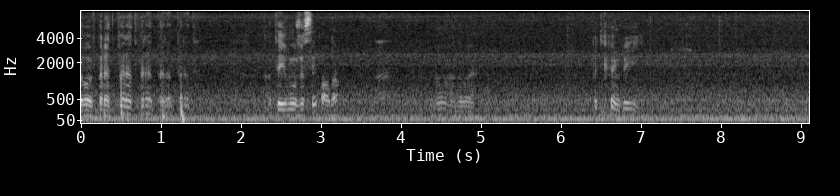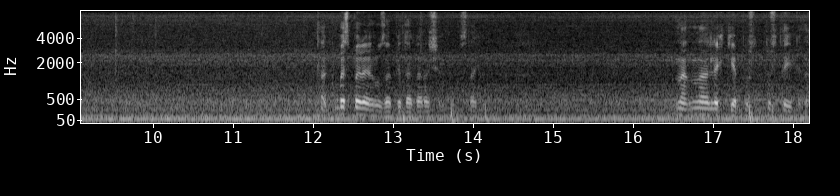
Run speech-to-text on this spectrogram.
Давай вперед, вперед, вперед, вперед, вперед. А ти йому вже сипав, так? Да? Да. Ну, давай. Потихоньку їдь. Так, без перегруза піде, коротше. На, на легке, пуст, пустий піде.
